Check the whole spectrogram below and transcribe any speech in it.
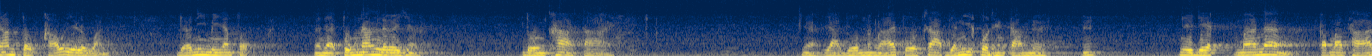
น้ำตกเขาเอราวันเดี๋ยวนี้มีน้ำตกนั่นแหละตรงนั้นเลยใช่โดนฆ่าตาย เนี่ยญาติโยมทั้งหลายโปรดทราบ อย่างนี้กฎแห่งกรรมเลยนี่เด็กมานั่งกรรมฐาน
